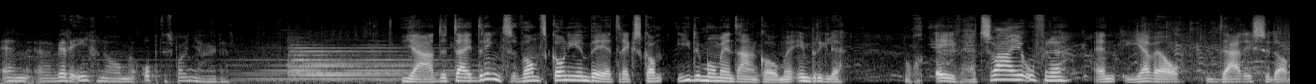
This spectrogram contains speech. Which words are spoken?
en uh, werden ingenomen op de Spanjaarden. Ja, de tijd dringt, want koningin Beatrix kan ieder moment aankomen in Brielle. Nog even het zwaaien oefenen en jawel, daar is ze dan.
